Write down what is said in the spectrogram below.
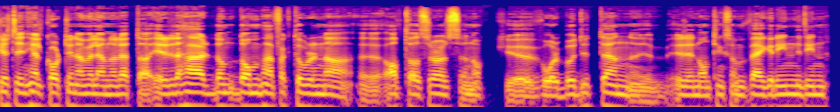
Kristin, helt kort innan vi lämnar detta. Är det, det här, de, de här faktorerna, avtalsrörelsen och vårbudgeten, är det någonting som väger in i din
